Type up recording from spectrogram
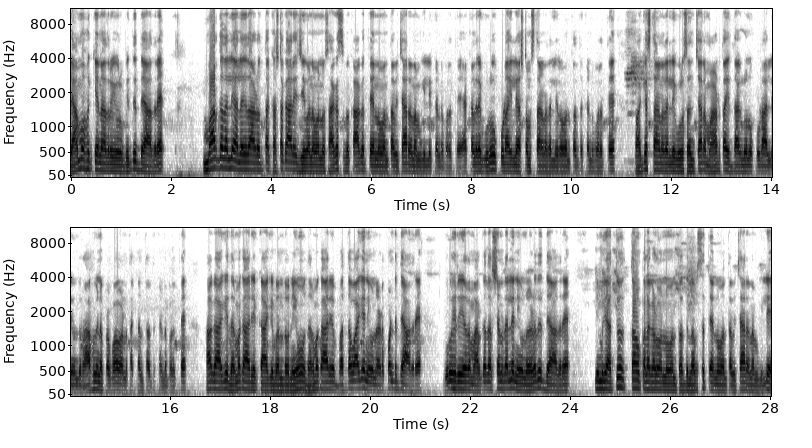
ವ್ಯಾಮೋಹಕ್ಕೆ ಏನಾದರೂ ಇವರು ಬಿದ್ದಿದ್ದೇ ಆದರೆ ಮಾರ್ಗದಲ್ಲಿ ಅಲೆದಾಡುತ್ತಾ ಕಷ್ಟಕಾರಿ ಜೀವನವನ್ನು ಸಾಗಿಸಬೇಕಾಗತ್ತೆ ಅನ್ನುವಂಥ ವಿಚಾರ ನಮ್ಗೆ ಇಲ್ಲಿ ಕಂಡು ಬರುತ್ತೆ ಯಾಕಂದ್ರೆ ಗುರು ಕೂಡ ಇಲ್ಲಿ ಅಷ್ಟಮ ಸ್ಥಾನದಲ್ಲಿರುವಂಥದ್ದು ಕಂಡು ಬರುತ್ತೆ ಭಾಗ್ಯಸ್ಥಾನದಲ್ಲಿ ಗುರು ಸಂಚಾರ ಮಾಡ್ತಾ ಇದ್ದಾಗ್ಲೂ ಕೂಡ ಅಲ್ಲಿ ಒಂದು ರಾಹುವಿನ ಪ್ರಭಾವ ಅನ್ನತಕ್ಕಂಥದ್ದು ಕಂಡು ಬರುತ್ತೆ ಹಾಗಾಗಿ ಧರ್ಮ ಕಾರ್ಯಕ್ಕಾಗಿ ಬಂದು ನೀವು ಧರ್ಮ ಕಾರ್ಯ ಬದ್ಧವಾಗೇ ನೀವು ನಡ್ಕೊಂಡಿದ್ದೇ ಆದರೆ, ಗುರು ಹಿರಿಯರ ಮಾರ್ಗದರ್ಶನದಲ್ಲೇ ನೀವು ನಡೆದಿದ್ದೇ ಆದರೆ, ನಿಮಗೆ ಅತ್ಯುತ್ತಮ ಫಲಗಳು ಅನ್ನುವಂಥದ್ದು ಲಭಿಸುತ್ತೆ ಅನ್ನುವಂಥ ವಿಚಾರ ನಮಗಿಲ್ಲಿ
